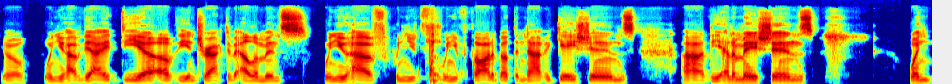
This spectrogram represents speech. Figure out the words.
you know when you have the idea of the interactive elements when you have when you when you've thought about the navigations uh, the animations when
